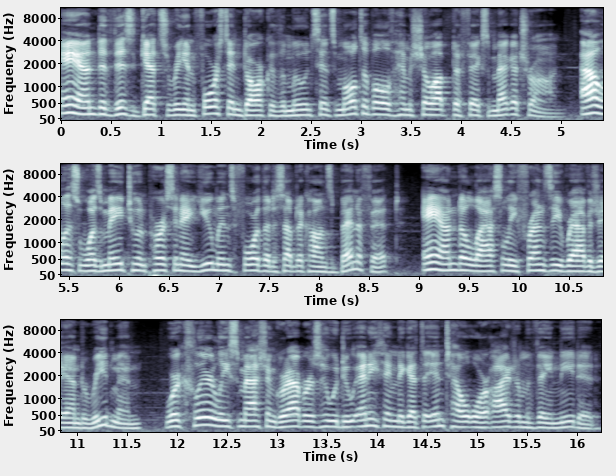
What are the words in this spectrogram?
and this gets reinforced in Dark of the Moon since multiple of him show up to fix Megatron. Alice was made to impersonate humans for the Decepticons' benefit, and lastly Frenzy, Ravage, and Reedman were clearly smash and grabbers who would do anything to get the intel or item they needed.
